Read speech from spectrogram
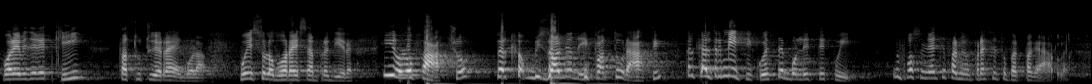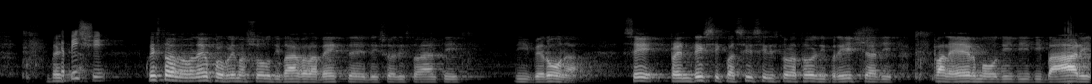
Vorrei vedere chi fa tutto in regola, questo lo vorrei sempre dire. Io lo faccio perché ho bisogno dei fatturati, perché altrimenti queste bollette qui non posso neanche farmi un prestito per pagarle. Beh, Capisci? Questo non è un problema solo di Barbara Bette e dei suoi ristoranti di Verona. Se prendessi qualsiasi ristoratore di Brescia, di Palermo, di, di, di Bari,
